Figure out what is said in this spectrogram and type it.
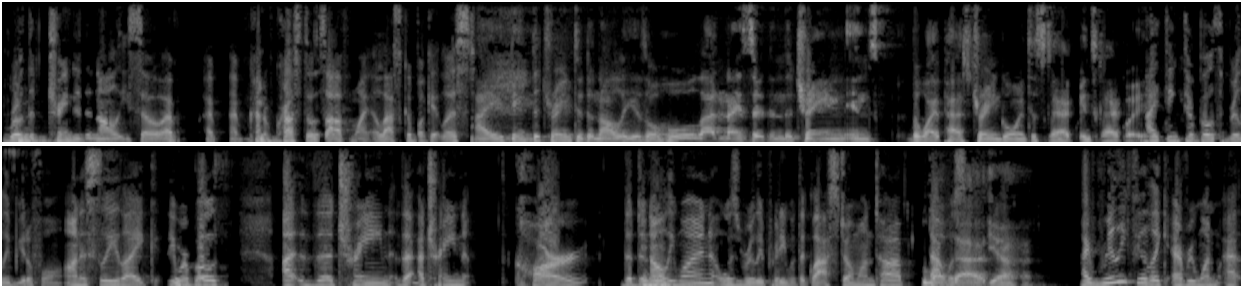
rode the mm-hmm. train to Denali. So I've I've, kind of mm-hmm. crossed those off my Alaska bucket list. I think the train to Denali is a whole lot nicer than the train in the White Pass train going to Skag in Skagway. I think they're both really beautiful. Honestly, like they were both uh, the train, the a train car, the Denali mm-hmm. one was really pretty with the glass dome on top. Love that was that, yeah. I really feel like everyone at,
